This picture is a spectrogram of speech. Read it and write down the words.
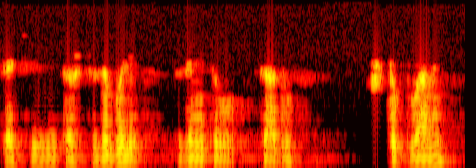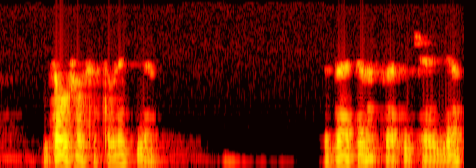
Кстати, вы, кажется, забыли, заметил Саду, что планы должен составлять я. За операцию отвечаю я,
